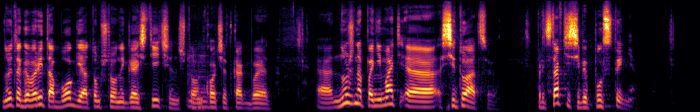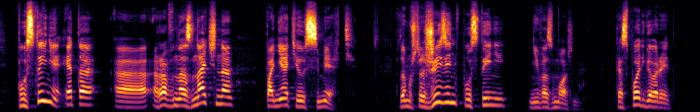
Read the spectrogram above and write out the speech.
ну это говорит о Боге, о том, что Он эгоистичен, что mm-hmm. Он хочет как бы... Э, нужно понимать э, ситуацию. Представьте себе пустыня. Пустыня – это э, равнозначно понятию смерти. Потому что жизнь в пустыне невозможна. Господь говорит,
